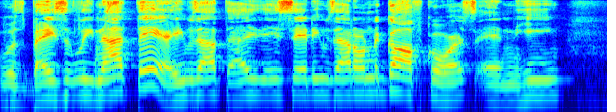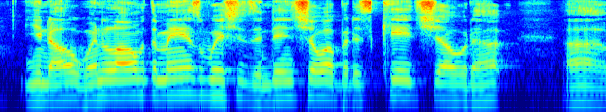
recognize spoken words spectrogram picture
was basically not there. He was out there. They said he was out on the golf course and he, you know, went along with the man's wishes and didn't show up, but his kids showed up. Uh,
